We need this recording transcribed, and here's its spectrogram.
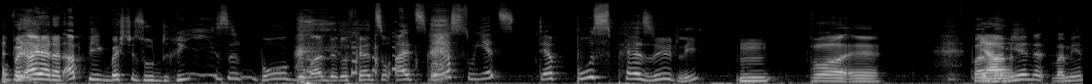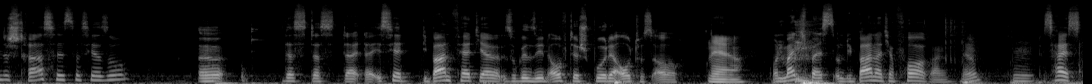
Und wenn einer dann abbiegen möchte, so einen riesen Bogen um andere fährt, so als wärst du jetzt der Bus persönlich. mh, Boah, ey. Weil Ja. bei, mir in der, bei mir in der Straße ist das ja so, äh, dass, dass, da, da ist ja, die Bahn fährt ja so gesehen auf der Spur der Autos auch. Ja. Und manchmal ist, und die Bahn hat ja Vorrang, ne? Mhm. Das heißt,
